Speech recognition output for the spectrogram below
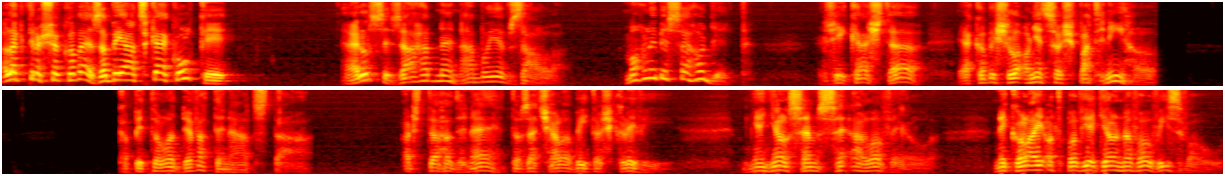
elektrošokové zabijácké kulky. Hedl si záhadné náboje vzal. Mohly by se hodit. Říkáš to, jako by šlo o něco špatného. Kapitola 19. Od toho dne to začalo být ošklivý. Měnil jsem se a lovil. Nikolaj odpověděl novou výzvou.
